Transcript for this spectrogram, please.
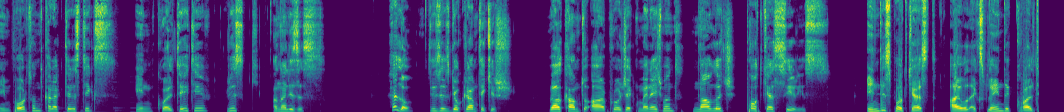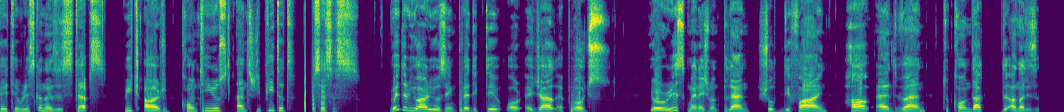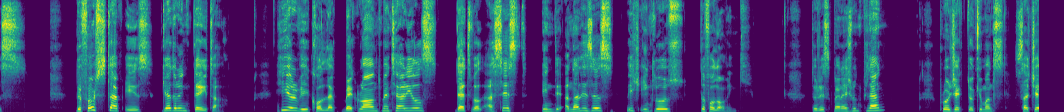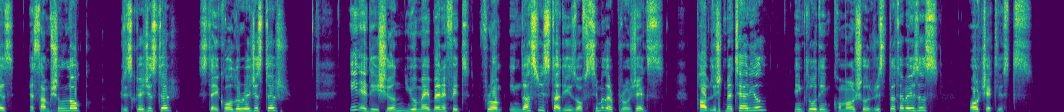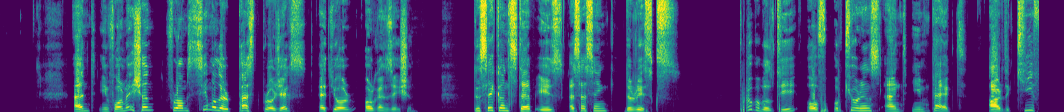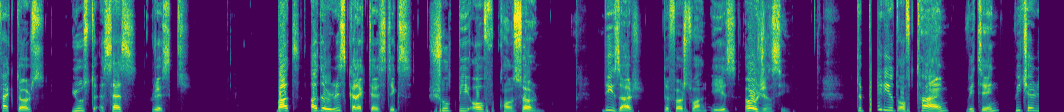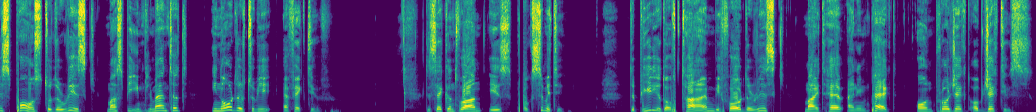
Important characteristics in qualitative risk analysis. Hello, this is Gökrem Tekir. Welcome to our project management knowledge podcast series. In this podcast, I will explain the qualitative risk analysis steps which are continuous and repeated processes. Whether you are using predictive or agile approaches, your risk management plan should define how and when to conduct the analysis. The first step is gathering data. Here we collect background materials that will assist in the analysis, which includes the following the risk management plan, project documents such as assumption log, risk register, stakeholder register. In addition, you may benefit from industry studies of similar projects, published material, including commercial risk databases or checklists, and information from similar past projects at your organization. The second step is assessing the risks. Probability of occurrence and impact are the key factors used to assess risk. But other risk characteristics should be of concern. These are the first one is urgency. The period of time within which a response to the risk must be implemented in order to be effective. The second one is proximity. The period of time before the risk might have an impact on project objectives.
